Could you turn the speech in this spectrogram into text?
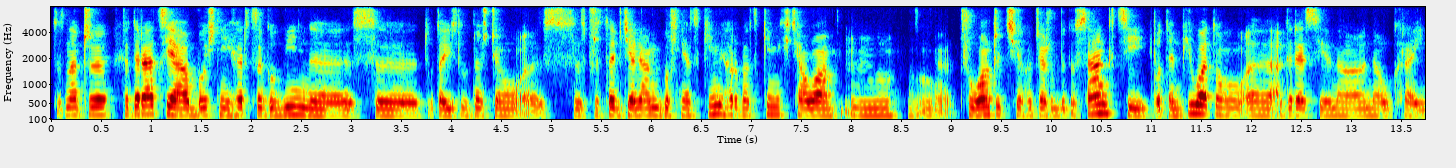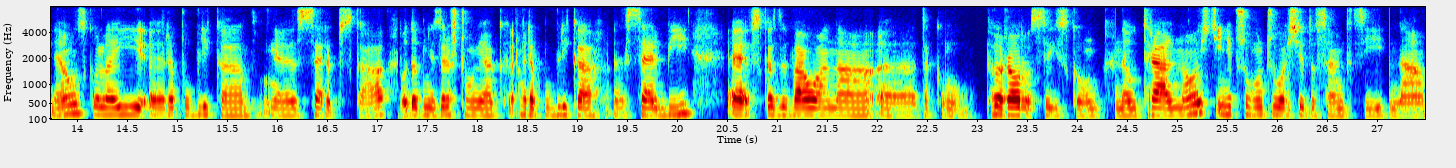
To znaczy Federacja Bośni i Hercegowiny z, tutaj z ludnością, z, z przedstawicielami bośniackimi, chorwackimi chciała mm, przyłączyć się chociażby do sankcji, potępiła tą e, agresję na, na Ukrainę. Z kolei Republika e, Serbska, podobnie zresztą jak Republika Serbii, e, wskazywała na taką prorosyjską neutralność i nie przyłączyła się do sankcji na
